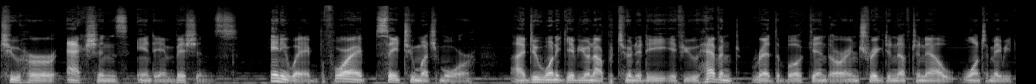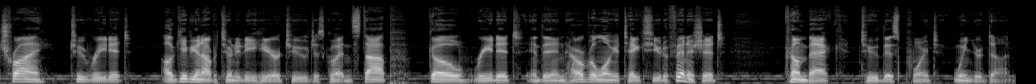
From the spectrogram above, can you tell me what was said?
to her actions and ambitions. Anyway, before I say too much more, I do want to give you an opportunity if you haven't read the book and are intrigued enough to now want to maybe try to read it. I'll give you an opportunity here to just go ahead and stop, go, read it, and then however long it takes you to finish it, come back to this point when you're done.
